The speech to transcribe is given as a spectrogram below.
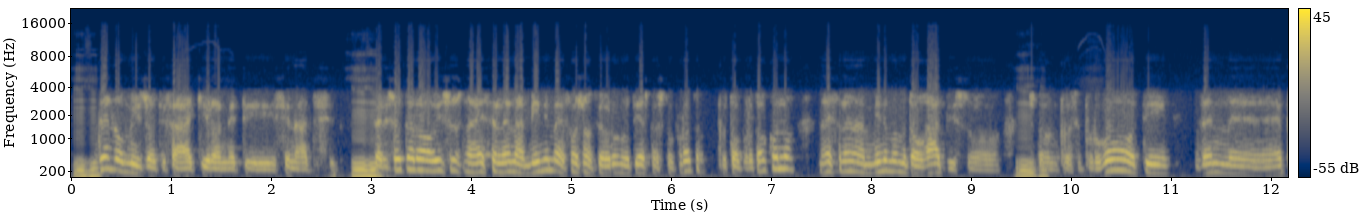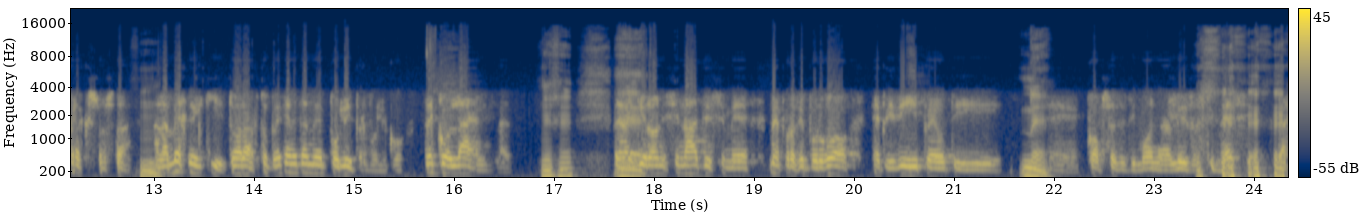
δεν νομίζω ότι θα ακύρωνε τη συναντηση Περισσότερο ίσως να έστελνε ένα μήνυμα, εφόσον θεωρούν ότι έστειλε στο πρώτο, το πρωτόκολλο, να έστειλε ένα μήνυμα με το γάτι στο, στον Πρωθυπουργό ότι δεν ε, έπραξε σωστά. Αλλά μέχρι εκεί. Τώρα αυτό που έκανε ήταν πολύ υπερβολικό. Δεν κολλάει δηλαδή. Mm-hmm. Δεν ε, ακυρώνει συνάντηση με, με πρωθυπουργό επειδή είπε ότι ναι. ε, κόψατε τη μόνα λίδα στη μέση.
